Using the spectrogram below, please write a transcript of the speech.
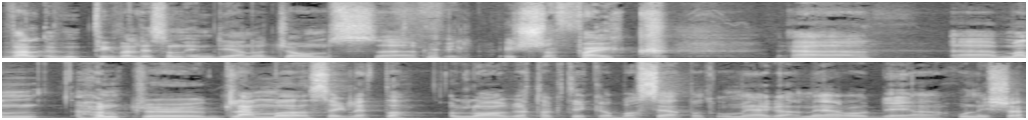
vel, fikk veldig sånn Indiana Jones-feel. It's a fake. Uh, uh, men Hunter glemmer seg litt da, og lager taktikker basert på at Omega er med, og det er hun ikke.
